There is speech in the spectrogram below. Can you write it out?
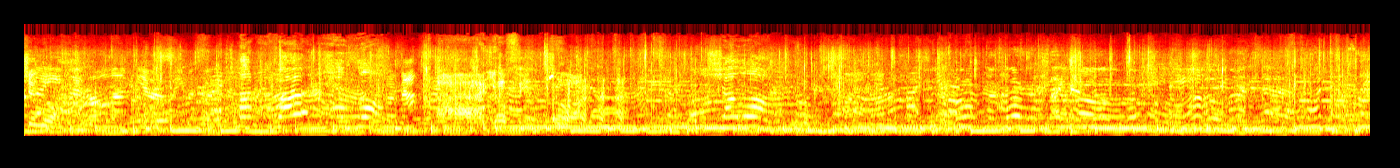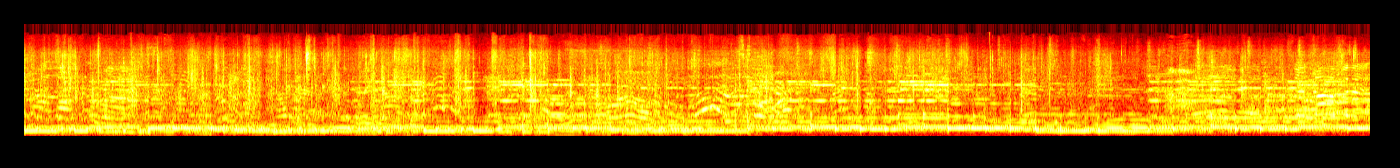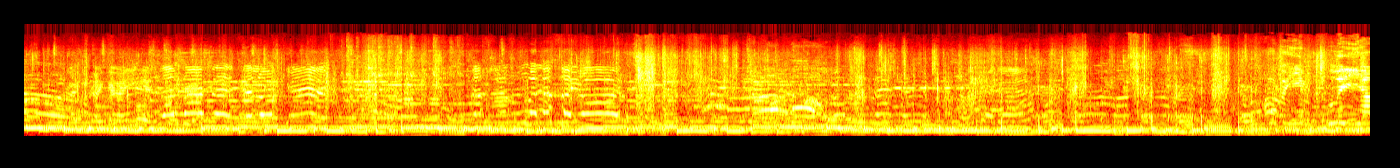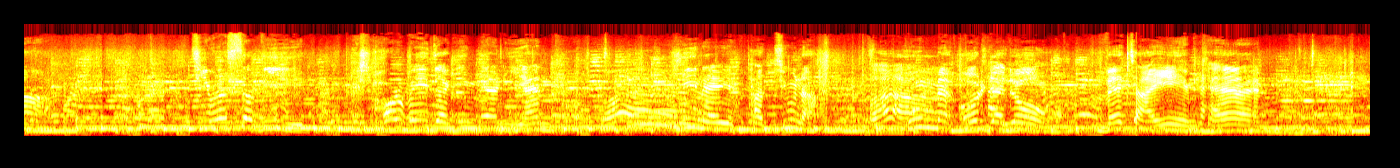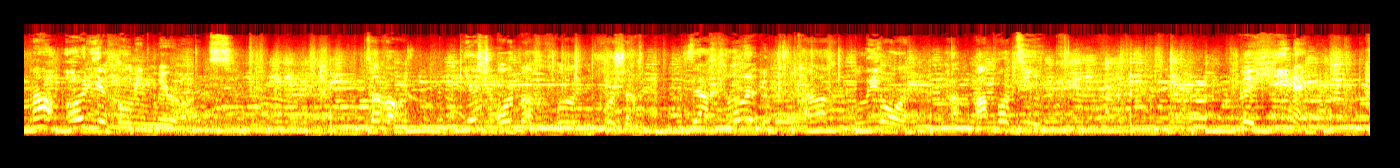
谢谢. יש הרבה דגים מעניין פה. הנה הטונה. הוא מאוד גדול וטעים, כן. מה עוד יכולים לראות? טוב, יש עוד בחושה. זה החלק כך בלי אור, האפוטיק. והנה,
